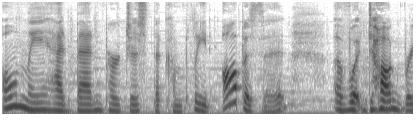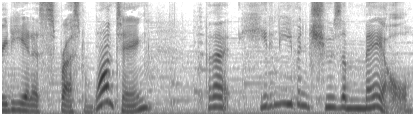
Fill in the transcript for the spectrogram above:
only had Ben purchased the complete opposite of what dog breed he had expressed wanting, but that he didn't even choose a male.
